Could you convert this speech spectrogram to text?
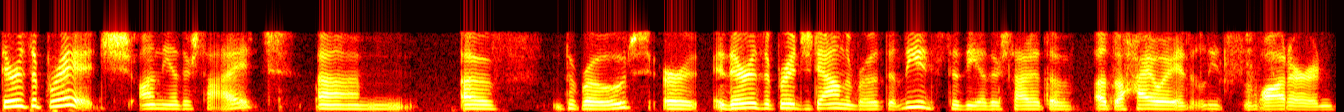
there is a bridge on the other side um, of the road, or there is a bridge down the road that leads to the other side of the of the highway that leads to the water. And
